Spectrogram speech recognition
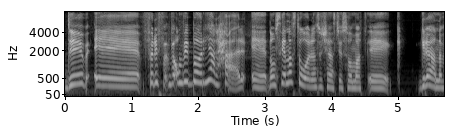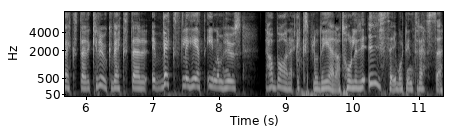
Du, eh, för det, om vi börjar här. Eh, de senaste åren så känns det som att eh, gröna växter, krukväxter, växtlighet inomhus, det har bara exploderat. Håller det i sig, vårt intresse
